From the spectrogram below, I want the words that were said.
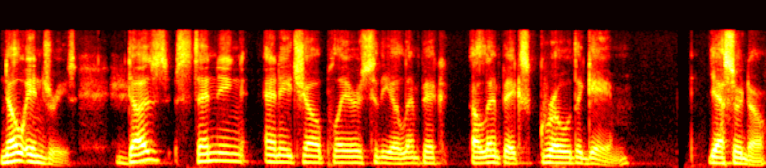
No injuries. Does sending NHL players to the Olympic Olympics grow the game? Yes or no?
